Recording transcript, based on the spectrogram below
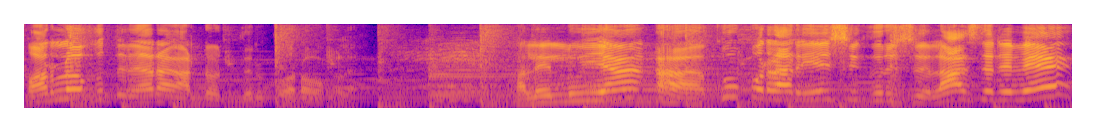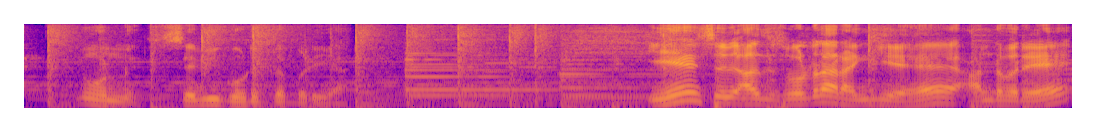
பரலோகத்து நேரம் ஆண்டவர் திருப்ப வரவங்களை ஹalleluya கூப்பிடுறாரு இயேசு கிறிஸ்து. லாசரவே ஒன்று செவி கொடுத்தபடியா? ஏன் செவி- அது சொல்கிறார் அங்கேயே ஆண்டவரே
